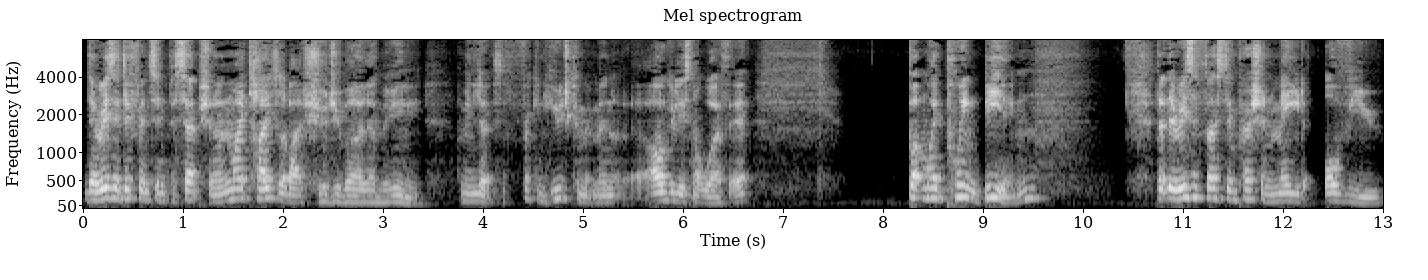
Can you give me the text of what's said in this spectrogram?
there is a difference in perception, and my title about should you buy a Lamborghini? I mean, look, it's a freaking huge commitment. Arguably, it's not worth it. But my point being that there is a first impression made of you,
